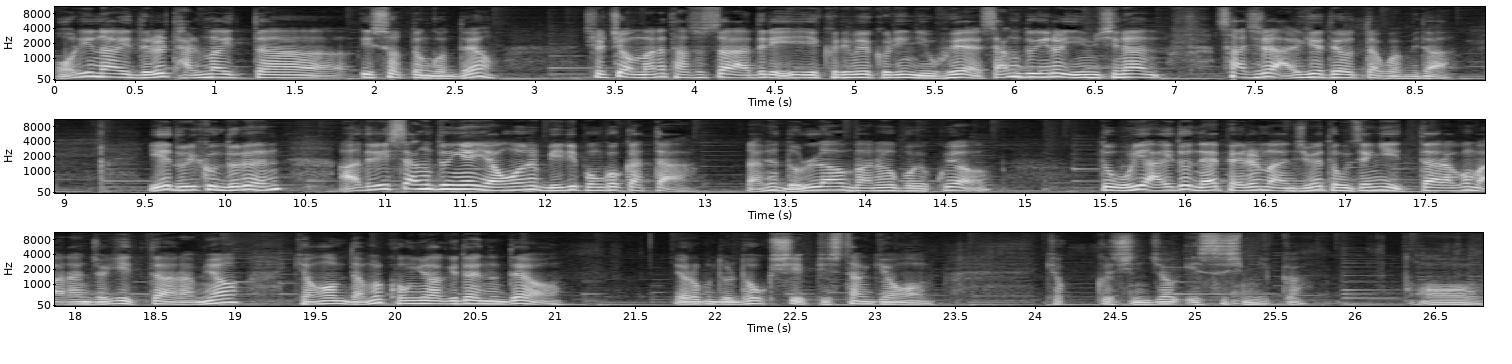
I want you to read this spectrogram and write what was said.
어린아이들을 닮아 있다 있었던 건데요. 실제 엄마는 다섯 살 아들이 이 그림을 그린 이후에 쌍둥이를 임신한 사실을 알게 되었다고 합니다. 이에 누리꾼들은 아들이 쌍둥이의 영혼을 미리 본 것 같다 라며 놀라운 반응을 보였고요. 또 우리 아이도 내 배를 만지며 동생이 있다라고 말한 적이 있다라며 경험담을 공유하기도 했는데요. 여러분들도 혹시 비슷한 경험 겪으신 적 있으십니까? 어,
